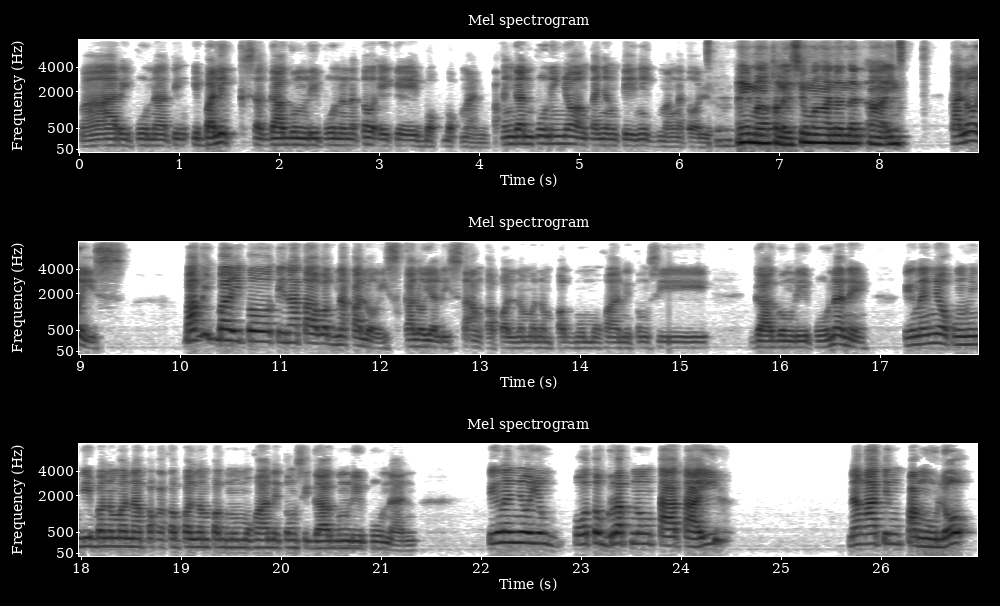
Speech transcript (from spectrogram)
maaari po nating ibalik sa gagong lipunan na to aka Bokbokman. Pakinggan po ninyo ang kanyang tinig mga tol. Ay mga kaloys, yung mga ano, uh, ins- Kaloys, bakit ba ito tinatawag na kaloys? Kaloyalista ang kapal naman ng pagmumukha nitong si Gagong Lipunan eh. Tingnan nyo, kung hindi ba naman napakakapal ng pagmumukha nitong si Gagong Lipunan, tingnan nyo yung photograph ng tatay ng ating Pangulo,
